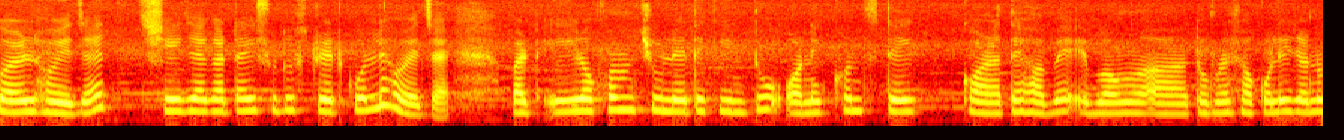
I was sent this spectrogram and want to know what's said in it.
কার্ল হয়ে যায়। সেই জায়গাটাই শুধু স্ট্রেট করলে হয়ে যায়। বাট এই রকম চুলেতে কিন্তু অনেকক্ষণ স্টে করাতে হবে এবং তোমরা সকলেই জানো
